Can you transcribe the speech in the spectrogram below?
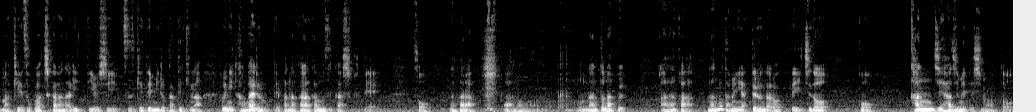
まあ継続は力なりっていうし続けてみるか的なふうに考えるのってやっぱなかなか難しくて。そう。だからあのなんとなくあなんか何のためにやってるんだろうって一度こう感じ始めてしまうと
